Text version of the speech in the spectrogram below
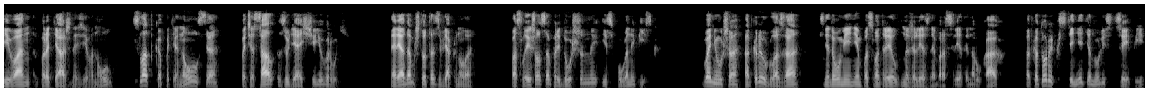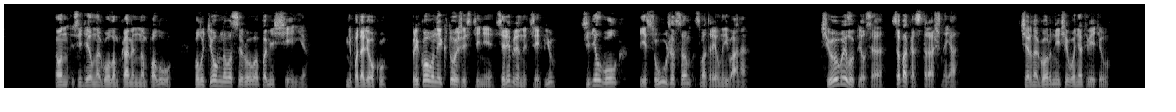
Иван протяжно зевнул, сладко потянулся, почесал зудящую грудь. Рядом что-то звякнуло. Послышался придушенный, испуганный писк. Ванюша открыл глаза, с недоумением посмотрел на железные браслеты на руках, от которых к стене тянулись цепи. Он сидел на голом каменном полу полутемного сырого помещения. Неподалеку, прикованный к той же стене серебряной цепью, сидел волк и с ужасом смотрел на Ивана. — Чего вылупился, собака страшная? Черногор ничего не ответил,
